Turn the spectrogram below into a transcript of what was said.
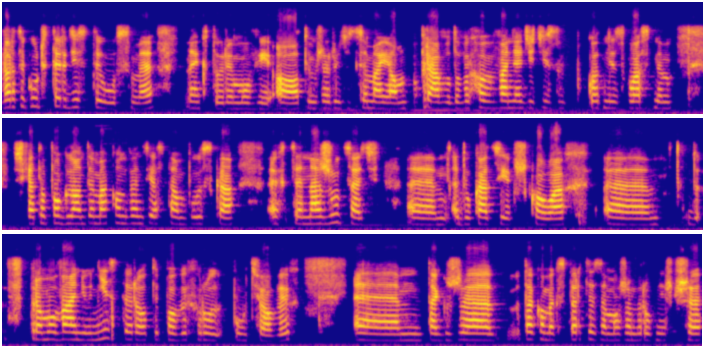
w artykuł 48, e, który mówi o tym, że rodzice mają prawo do wychowywania dzieci zgodnie z własnym światopoglądem, a konwencja stambulska e, chce narzucać edukację w szkołach w promowaniu niestereotypowych ról płciowych. Także taką ekspertyzę możemy również prze,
